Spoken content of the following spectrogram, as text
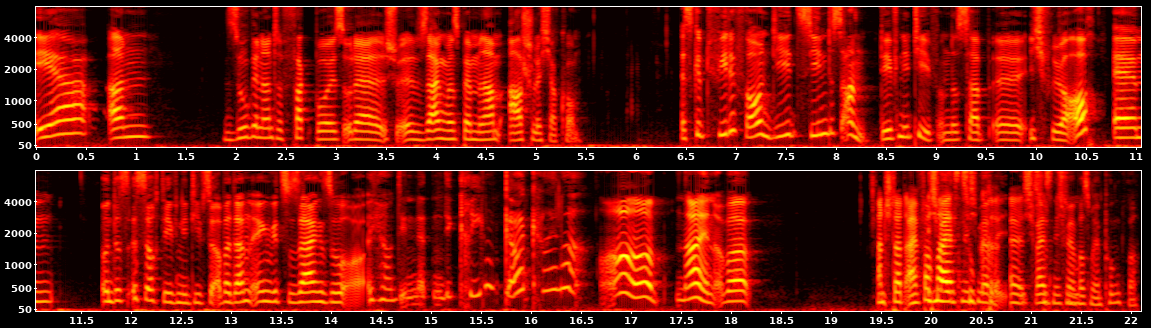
eher an sogenannte Fuckboys oder äh, sagen wir es beim Namen Arschlöcher kommen. Es gibt viele Frauen, die ziehen das an, definitiv. Und das hab äh, ich früher auch. Ähm, und das ist auch definitiv so. Aber dann irgendwie zu sagen, so, oh, ja, die Netten, die kriegen gar keine. Oh, nein, aber Anstatt einfach ich mal weiß nicht zu, mehr, kr- äh, ich weiß zu, nicht mehr, was mein Punkt war.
